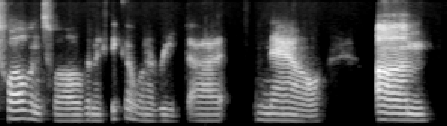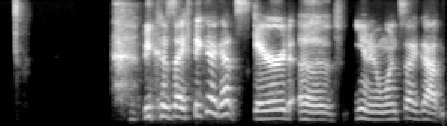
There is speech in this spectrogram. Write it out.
12 and 12, and I think I want to read that now. Um, because I think I got scared of, you know, once I got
